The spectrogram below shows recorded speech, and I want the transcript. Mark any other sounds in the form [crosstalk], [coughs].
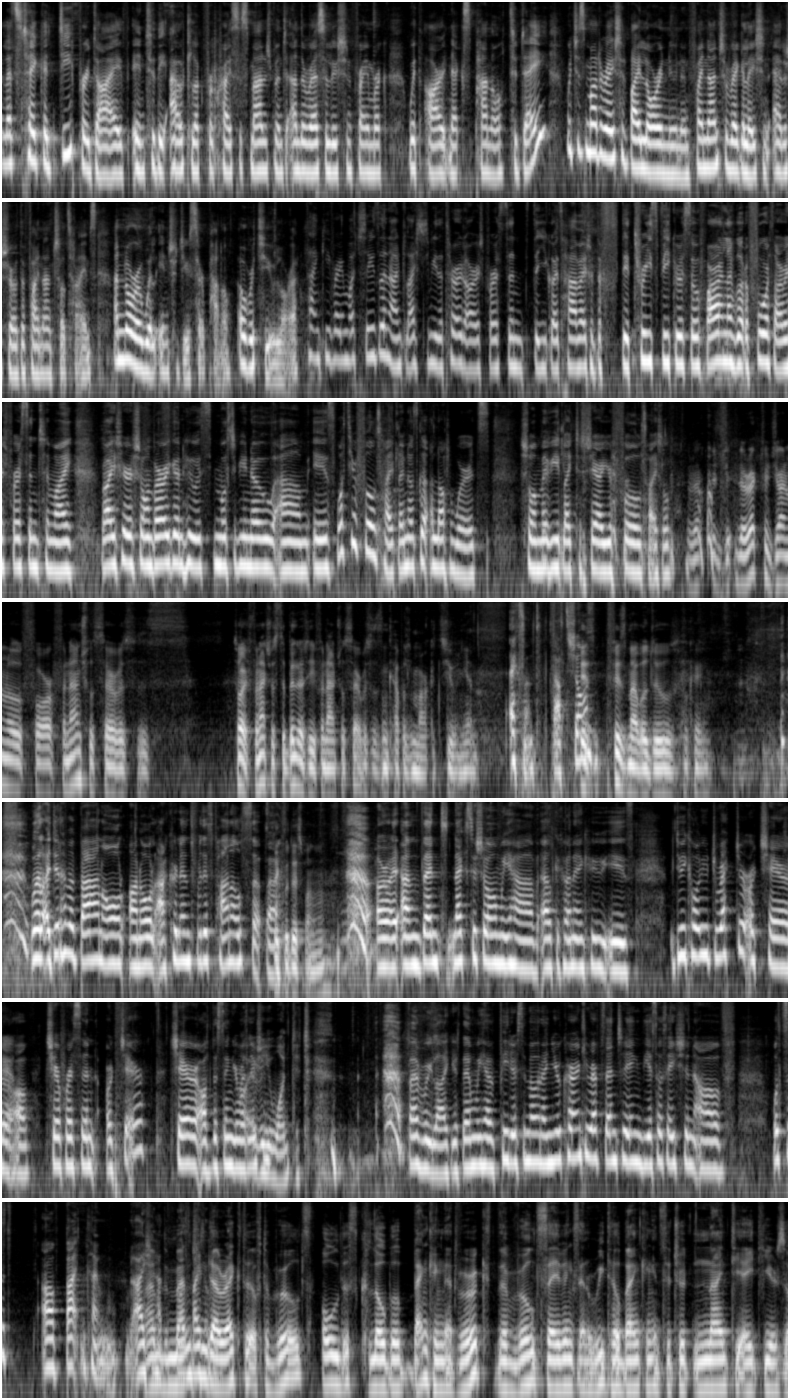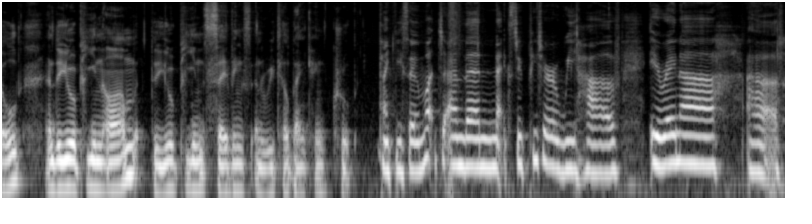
Let's take a deeper dive into the outlook for crisis management and the resolution framework with our next panel today, which is moderated by Laura Noonan, Financial Regulation Editor of the Financial Times. And Laura will introduce her panel. Over to you, Laura. Thank you very much, Susan. I'm delighted to be the third Irish person that you guys have out of the, the three speakers so far. And I've got a fourth Irish person to my right here, Sean who, as most of you know, um, is, what's your full title? I know it's got a lot of words. Sean, maybe you'd like to share your full title. Director, Director General for Financial Services, sorry, Financial Stability, Financial Services and Capital Markets Union. Excellent. That's Sean. FISMA will do, okay. [laughs] well, I did have a ban on, on all acronyms for this panel. So uh, Stick with this one. Huh? [laughs] all right. And then next to Sean, we have Elke Koenig, who is, do we call you director or chair, chair. of, chairperson or chair? Chair of the Single Resolution? Whatever you wanted. [laughs] We like it. Then we have Peter Simon, and you're currently representing the Association of, what's it? Of bank, um, I am the managing director of the world's oldest global banking network, the World Savings and Retail Banking Institute, 98 years old, and the European arm, the European Savings and Retail Banking Group. Thank you so much. And then next to Peter, we have Irena uh,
